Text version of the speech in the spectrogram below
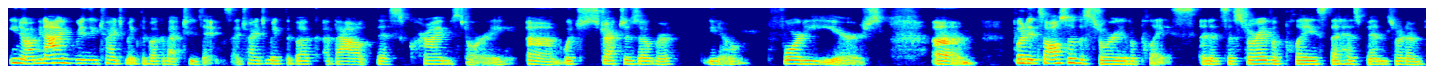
you know, I mean, I really tried to make the book about two things. I tried to make the book about this crime story, um, which stretches over, you know, 40 years. Um, but it's also the story of a place. And it's the story of a place that has been sort of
